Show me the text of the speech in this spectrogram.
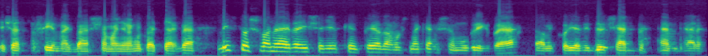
és ezt a filmekben sem annyira mutatják be. Biztos van erre is egyébként példa, most nekem sem ugrik be, amikor ilyen idősebb ember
